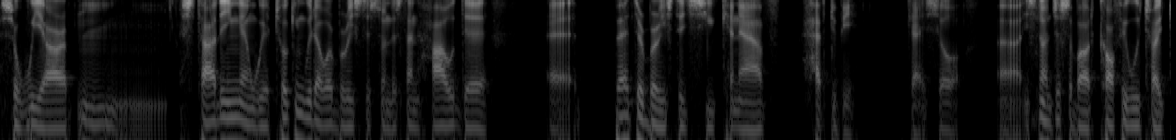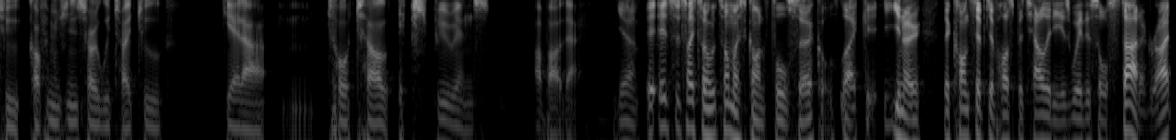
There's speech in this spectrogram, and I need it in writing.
So we are um, studying and we're talking with our baristas to understand how the better baristas you can have have to be. Okay, so uh, it's not just about coffee. We try to coffee machines. Sorry, we try to get a um, total experience about that. Yeah, it's it's like it's almost gone full circle. Like you know, the concept of hospitality is where this all started, right?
